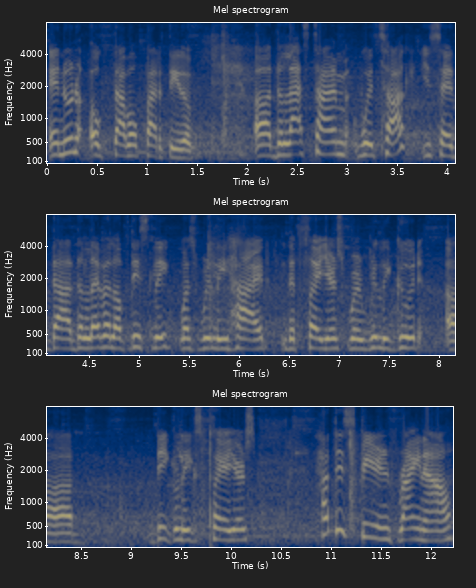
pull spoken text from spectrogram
en un octavo partido. Uh, the last time we talked, you said that the level of this league was really high. The players were really good, uh, big leagues players. How the experience right now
